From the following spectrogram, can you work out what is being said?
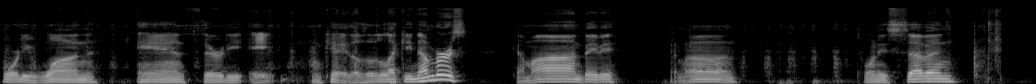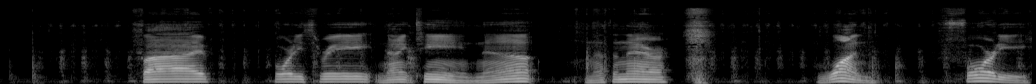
41, and 38. Okay, those are the lucky numbers. Come on, baby. Come on. 27, 5, 43, 19. No, nothing there. 1, 40,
